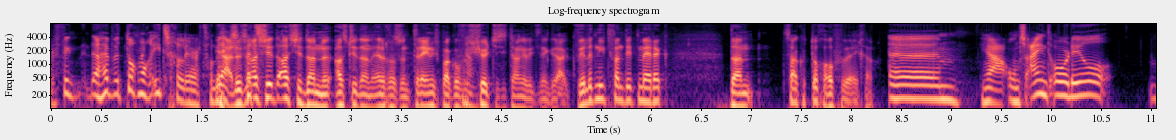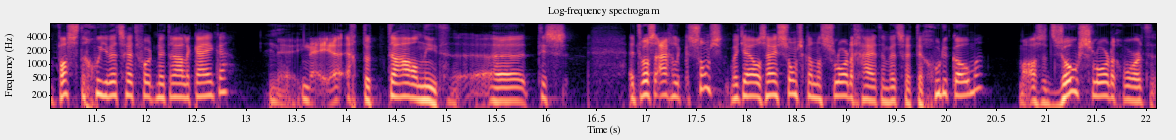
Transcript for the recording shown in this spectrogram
dat vind ik, daar hebben we toch nog iets geleerd van Ja, dus als je, als, je dan, als je dan ergens een trainingspak of een Ja. shirtje ziet hangen dat je denkt, nou, ik wil het niet van dit merk, dan zou ik het toch overwegen. Ehm, ja, ons eindoordeel. Was het een goede wedstrijd voor het neutrale kijken? Nee. Nee, eh, echt totaal niet. Eh, het, is, het was eigenlijk soms, wat jij al zei, soms kan een slordigheid een wedstrijd ten goede komen. Maar als het zo slordig wordt,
